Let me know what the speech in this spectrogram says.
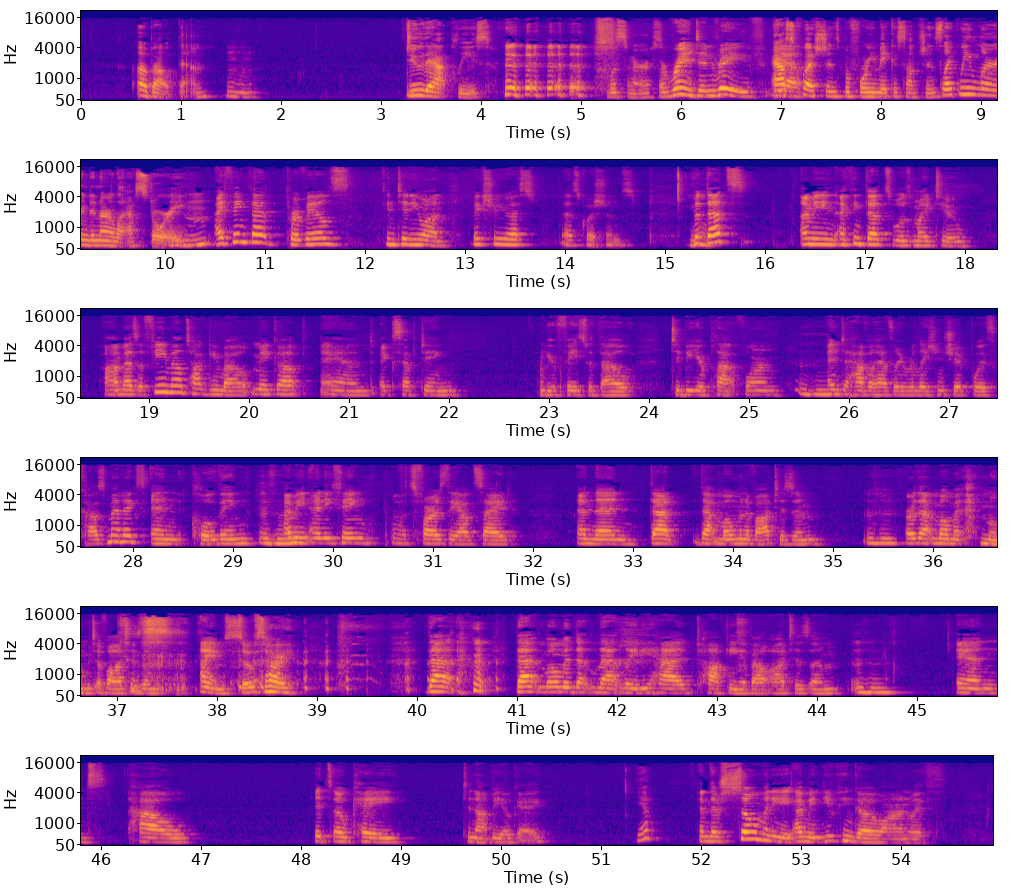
about them. Mm-hmm. Do that, please, listeners. A rant and rave. Ask Yeah. questions before you make assumptions, like we learned in our last story. Mhm. I think that prevails. Continue on. Make sure you ask ask questions. Yeah. But that's, I mean, I think that was my two. Um, as a female, talking about makeup and accepting your face without to be your platform and to have a healthy relationship with cosmetics and clothing. I mean, anything as far as the outside. And then that that moment of autism, mm-hmm. or that moment moment of autism. I am so sorry. that that moment that that lady had talking about autism mm-hmm. and how it's okay to not be okay. Yeah. And there's so many, I mean, you can go on with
